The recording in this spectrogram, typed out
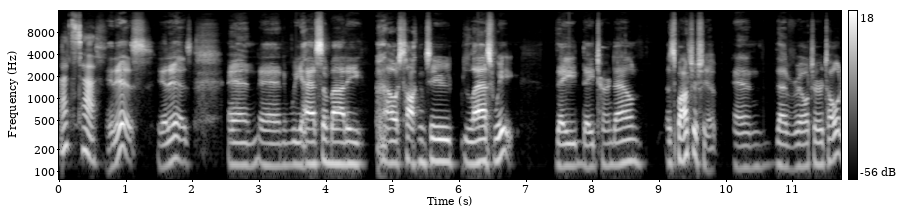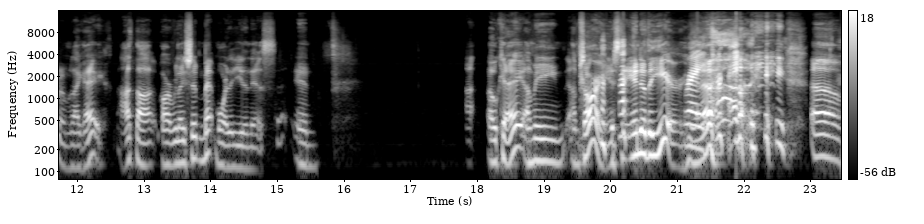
That's tough. it is. It is. And and we had somebody I was talking to last week. They they turned down a sponsorship and the realtor told him like, "Hey, I thought our relationship meant more than you than this." And I- okay, I mean, I'm sorry. It's the end of the year, you Right, um,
